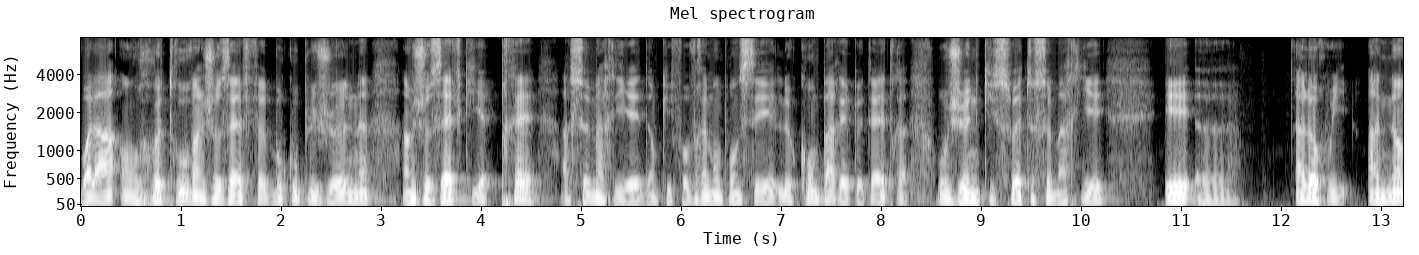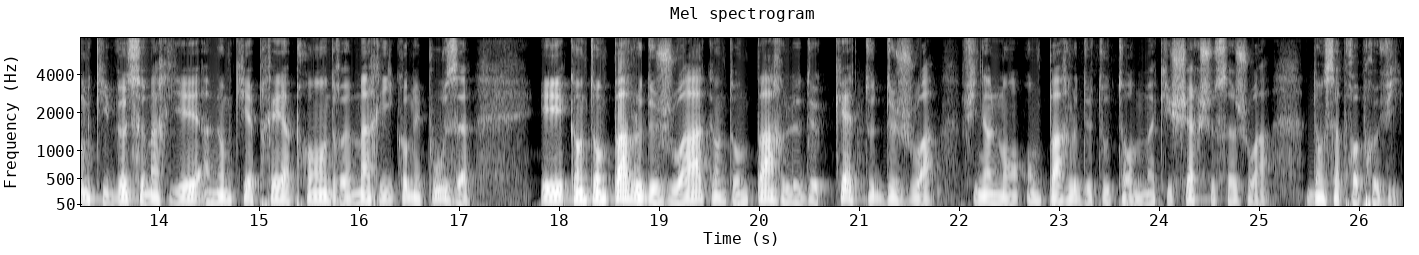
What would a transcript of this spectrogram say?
voilà, on retrouve un Joseph beaucoup plus jeune, un Joseph qui est prêt à se marier, donc il faut vraiment penser, le comparer peut-être aux jeunes qui souhaitent se marier. Et euh, alors oui, un homme qui veut se marier, un homme qui est prêt à prendre Marie comme épouse. Et quand on parle de joie, quand on parle de quête de joie, finalement, on parle de tout homme qui cherche sa joie dans sa propre vie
